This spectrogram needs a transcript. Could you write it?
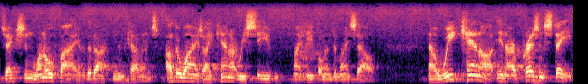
Section 105 of the Doctrine and Covenants. Otherwise, I cannot receive my people into myself. Now, we cannot, in our present state,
